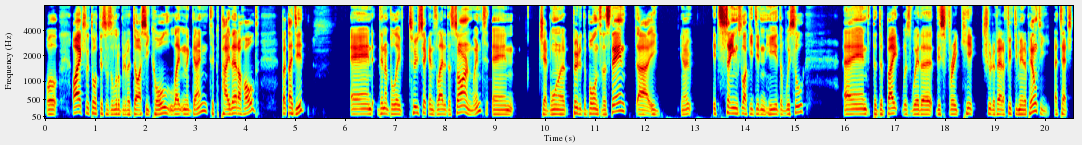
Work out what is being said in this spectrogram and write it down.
Well, I actually thought this was a little bit of a dicey call late in the game to pay that a hold, but they did. And then I believe two seconds later, the siren went and Chad Warner booted the ball into the stand. Uh, he, you know, it seems like he didn't hear the whistle. And the debate was whether this free kick should have had a 50 metre penalty attached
